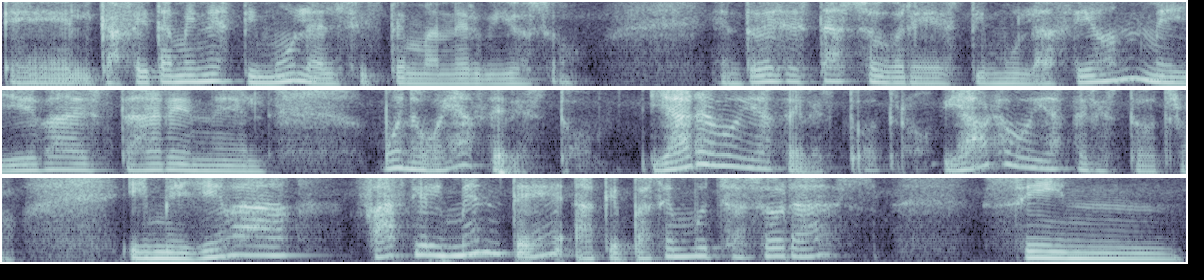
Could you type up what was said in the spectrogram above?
eh, el café también estimula el sistema nervioso. Entonces esta sobreestimulación me lleva a estar en el, bueno, voy a hacer esto, y ahora voy a hacer esto otro, y ahora voy a hacer esto otro. Y me lleva fácilmente a que pasen muchas horas sin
